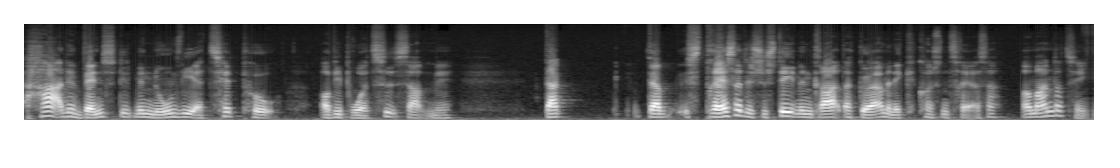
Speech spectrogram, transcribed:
har det vanskeligt med nogen, vi er tæt på, og vi bruger tid sammen med, der, der stresser det system i en grad, der gør, at man ikke kan koncentrere sig om andre ting.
